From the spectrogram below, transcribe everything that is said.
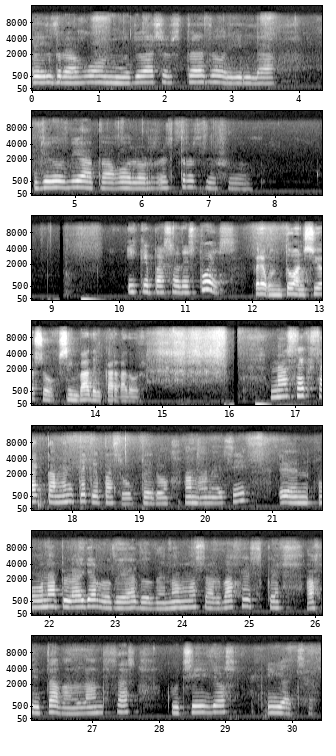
El dragón huyó asustado y la lluvia apagó los restos de fuego. ¿Y qué pasó después? Preguntó ansioso Simbad el cargador. No sé exactamente qué pasó, pero amanecí en una playa rodeado de gnomos salvajes que agitaban lanzas, cuchillos y hachas.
